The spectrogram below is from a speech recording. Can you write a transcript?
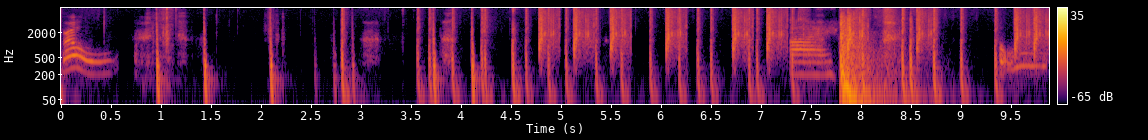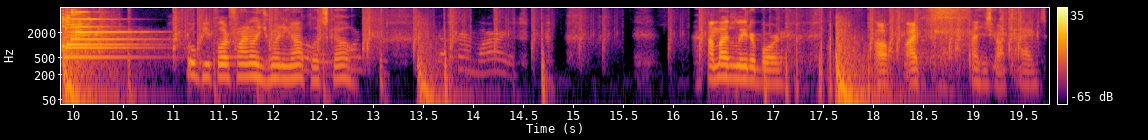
Bro. Bye. Oh, Oh, people are finally joining up. Let's go. I'm the leaderboard. Oh, I, I just got tagged.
